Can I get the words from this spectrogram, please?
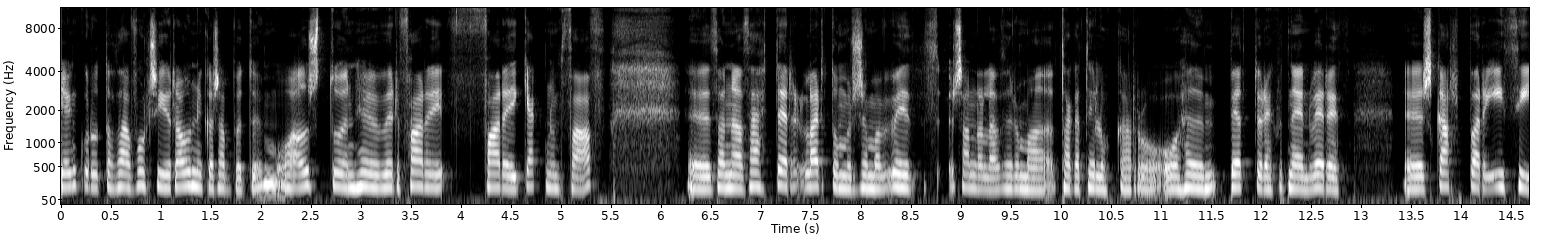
gengur út af það að fólk sé í ráningasamböldum og aðstóðin hefur verið farið, farið í gegnum það uh, þannig að þetta er lærdómur sem við sannlega þurfum að taka til okkar og, og hefum betur einhvern veginn verið uh, skarpar í því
